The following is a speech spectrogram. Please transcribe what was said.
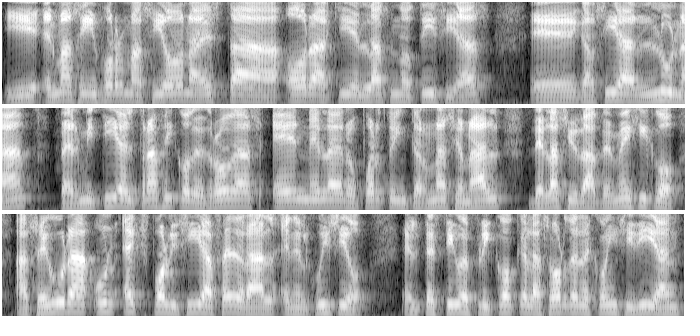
Y en más información a esta hora aquí en las noticias, eh, García Luna permitía el tráfico de drogas en el aeropuerto internacional de la Ciudad de México, asegura un ex policía federal en el juicio. El testigo explicó que las órdenes coincidían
